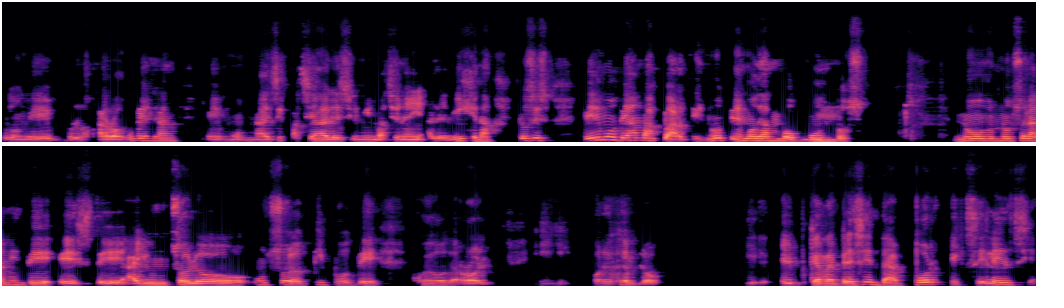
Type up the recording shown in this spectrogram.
donde los carros vuelan, eh, naves espaciales y una invasión alienígena. Entonces, tenemos de ambas partes, ¿no? Tenemos de ambos mundos. No, no solamente este, hay un solo, un solo tipo de juego de rol. Y, por ejemplo, el que representa por excelencia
